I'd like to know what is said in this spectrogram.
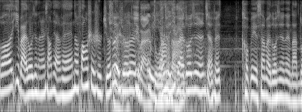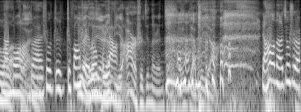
和一百多斤的人想减肥，那方式是绝对绝对是不一样一百多斤人减肥可比三百多斤那难多了，难多了。对对，说这这方式也都不一样比。二十斤的人减肥也不一样。然后呢，就是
